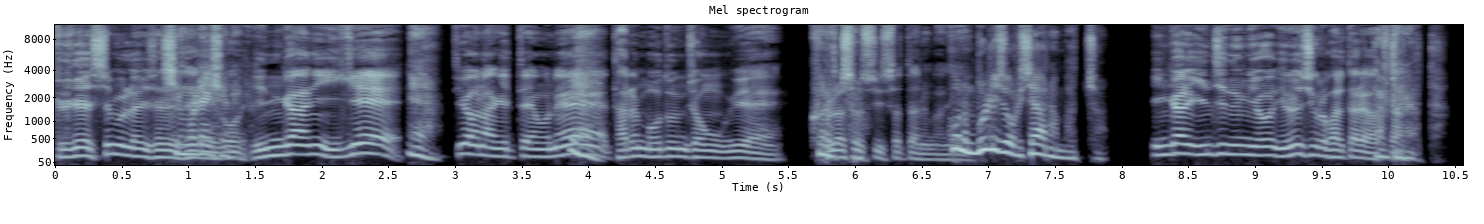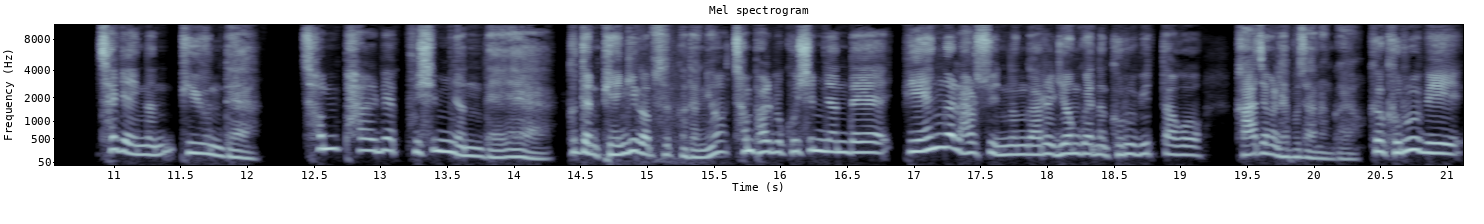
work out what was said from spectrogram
그게 시뮬레이션의 시뮬레이션이에요. 세계고 인간이 이게 거예요. 예. 뛰어나기 때문에 예. 다른 모든 종 위에 그렇죠. 올라설 수 있었다는 거죠. 그거는 물리적으로 제한 안 맞죠. 인간의 인지 능력은 이런 식으로 발달해 왔다. 발달했다. 책에 있는 비유인데 1890년대에 그때는 비행기가 없었거든요. 1890년대에 비행을 할 수 있는가를 연구하는 그룹이 있다고 가정을 해보자는 거예요. 그 그룹이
